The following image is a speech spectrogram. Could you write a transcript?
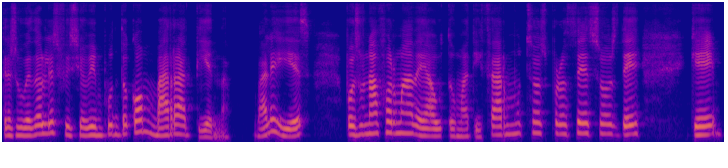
www.fisiobin.com barra tienda. ¿Vale? Y es pues una forma de automatizar muchos procesos de que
